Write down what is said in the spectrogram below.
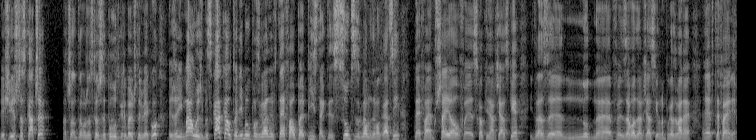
jeśli jeszcze skacze, znaczy on to może skoczyć sobie powódkę chyba już w tym wieku, jeżeli Małysz by skakał, to nie był pozgrany w TVP PiS. Tak, to jest sukces ogromny demokracji. TVN przejął e, skoki narciarskie i teraz e, nudne zawody narciarskie będą pokazywane e, w TVN-ie.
